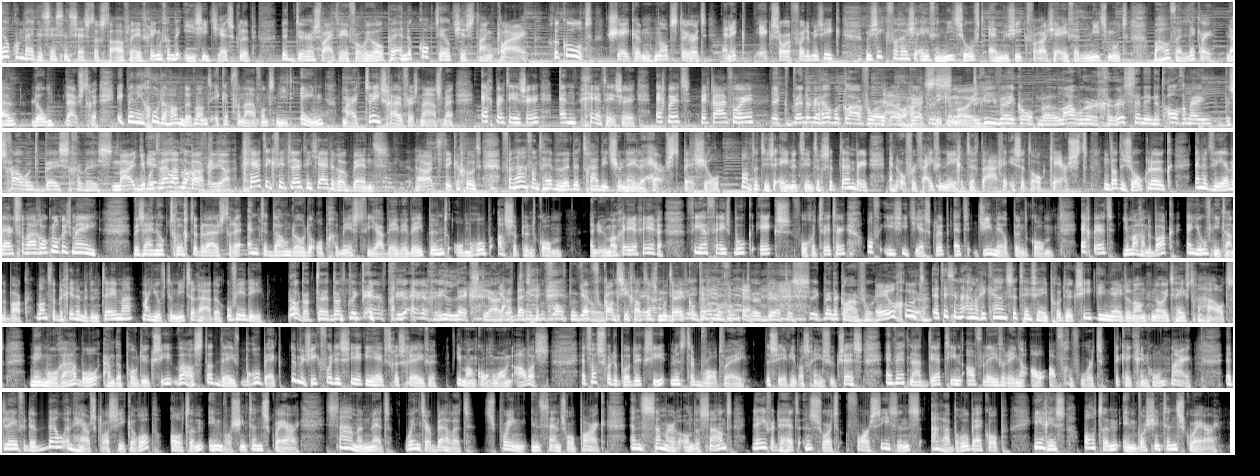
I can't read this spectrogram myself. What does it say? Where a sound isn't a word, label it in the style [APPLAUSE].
Welkom bij de 66e aflevering van de Easy Jazz Club. De deur zwaait weer voor u open en de cocktailtjes staan klaar. Gekoeld, shaken, not stirred. En ik, ik zorg voor de muziek. Muziek voor als je even niets hoeft en muziek voor als je even niets moet. Behalve lekker, lui, loom, luisteren. Ik ben in goede handen, want ik heb vanavond niet één, maar twee schuivers naast me. Egbert is er en Gert is er. Egbert, ben je klaar voor je? Ik ben er weer helemaal klaar voor. Nou, Bert. hartstikke Dus, eh, mooi. Drie weken op mijn lauweren gerust en in het algemeen beschouwend bezig geweest. Maar je moet In wel aan de bak. ja. Gert, ik vind het leuk dat jij er ook bent. Hartstikke goed. Vanavond hebben we de traditionele herfstspecial. Want het is 21 september. En over 95 dagen is het al kerst. Dat is ook leuk. En het weer werkt vandaag ook nog eens mee. We zijn ook terug te beluisteren en te downloaden op gemist via www.omroepassen.com. En u mag reageren via Facebook, X, vroeger Twitter of easyjazzclub.gmail.com. Egbert, je mag aan de bak en je hoeft niet aan de bak. Want we beginnen met een thema, maar je hoeft hem niet te raden. Hoe vind je die? Nou, dat, eh, dat klinkt erg, erg relaxed. Ja, Ja, dat, eh, bevalt me je wel. hebt vakantie gehad, dus Ja, moeten nee, even- komt helemaal goed, eh, Bert. Dus ik ben er klaar voor. Heel goed. Ja. Het is een Amerikaanse tv-productie die Nederland nooit heeft gehaald. Memorabel aan de productie was dat Dave Brubeck de muziek voor de serie heeft geschreven. Die man kon gewoon alles. Het was voor de productie Mr. Broadway. De serie was geen succes en werd na 13 afleveringen al afgevoerd. Er keek geen hond naar. Het leverde wel een herfstklassieker op, Autumn in Washington Square. Samen met Winter Ballad, Spring in Central Park en Summer on the Sound leverde het een soort Four Seasons à la Brubeck op. Hier is Autumn in Washington Square.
